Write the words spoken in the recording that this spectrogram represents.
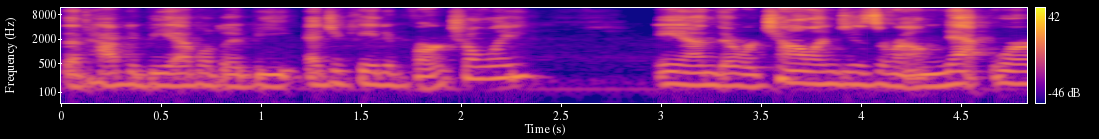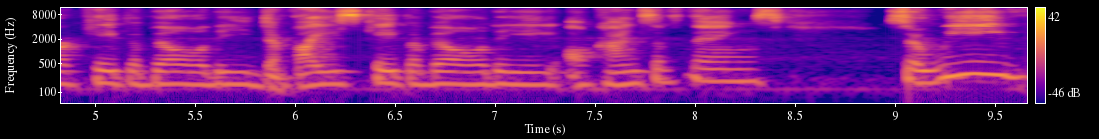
that had to be able to be educated virtually. And there were challenges around network capability, device capability, all kinds of things. So we've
